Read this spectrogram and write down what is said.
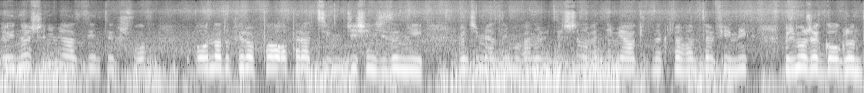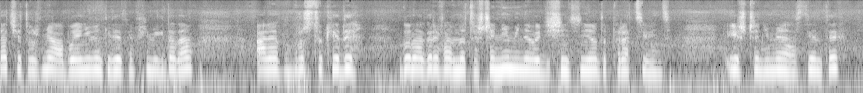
y, no jeszcze nie miała zdjętych szwów, bo ona dopiero po operacji 10 dni będzie miała zdejmowane, więc jeszcze nawet nie miała, kiedy nagrywam Wam ten filmik. Być może jak go oglądacie, to już miała, bo ja nie wiem, kiedy ten filmik dodam, ale po prostu kiedy go nagrywam, no to jeszcze nie minęły 10 dni od operacji, więc jeszcze nie miała zdjętych.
